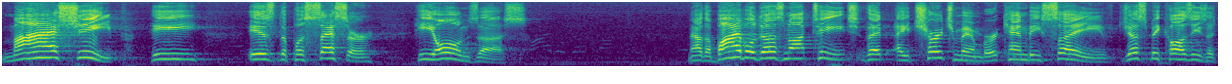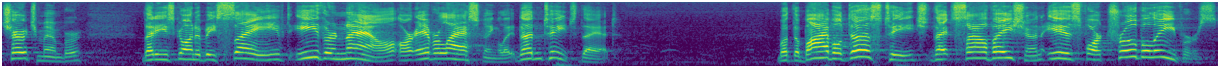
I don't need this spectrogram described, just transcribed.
My sheep. He is the possessor. He owns us. Now, the Bible does not teach that a church member can be saved just because he's a church member that he's going to be saved either now or everlastingly. It doesn't teach that. But the Bible does teach that salvation is for true believers.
